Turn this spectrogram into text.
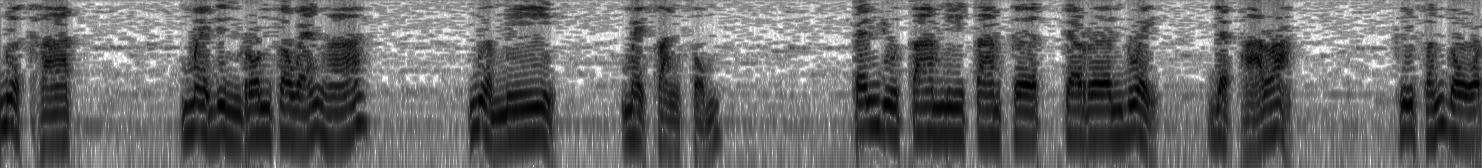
เมื่อขาด ไม่ดิ้นรนแสวงหา เมื่อมีไม่สั่งสม เป็นอยู่ตามมีตามเกิด เจริญด้วยยถาลาคือสันโดษ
